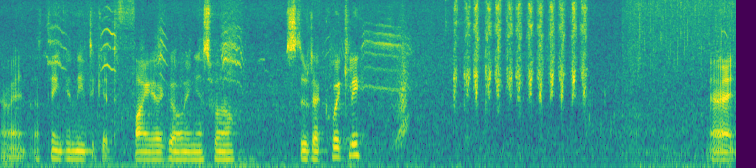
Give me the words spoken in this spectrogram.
Alright, I think I need to get the fire going as well. Let's do that quickly. Alright.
